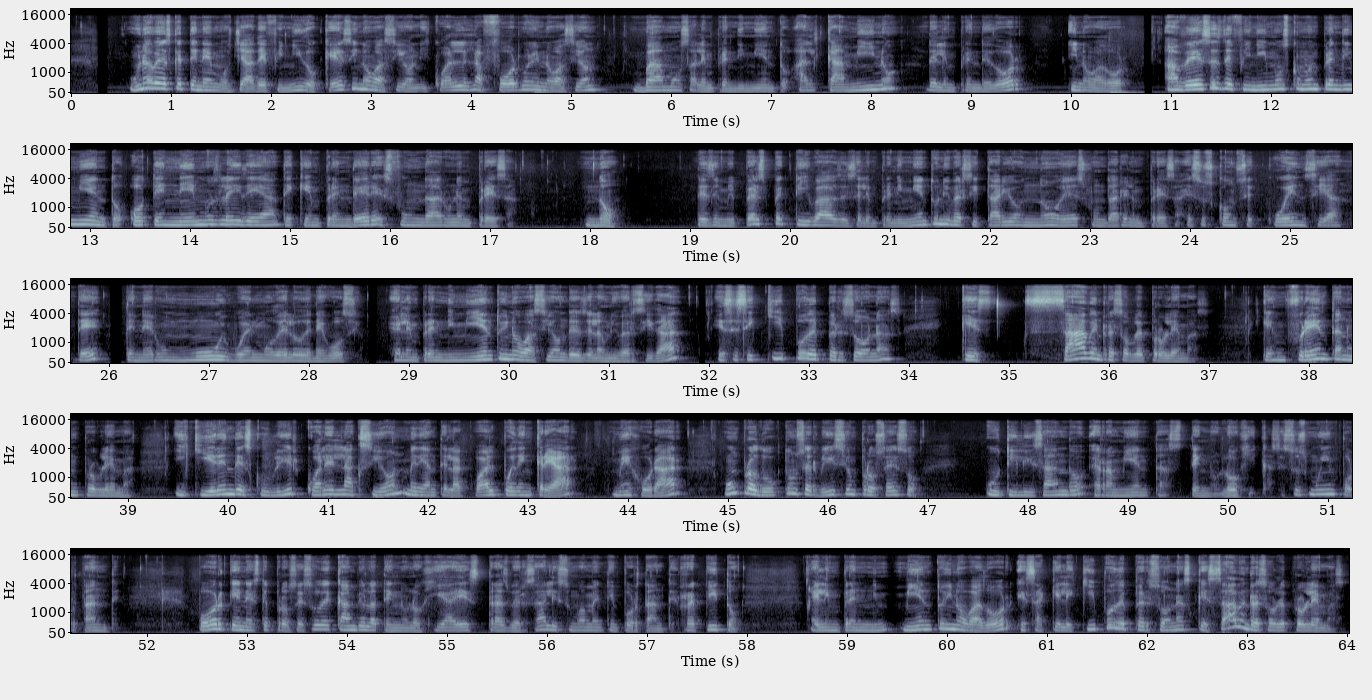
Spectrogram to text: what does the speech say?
Una vez que tenemos ya definido qué es innovación y cuál es la fórmula de innovación, vamos al emprendimiento, al camino del emprendedor innovador. A veces definimos como emprendimiento o tenemos la idea de que emprender es fundar una empresa. No. Desde mi perspectiva, desde el emprendimiento universitario, no es fundar la empresa. Eso es consecuencia de tener un muy buen modelo de negocio. El emprendimiento e innovación desde la universidad es ese equipo de personas que saben resolver problemas, que enfrentan un problema y quieren descubrir cuál es la acción mediante la cual pueden crear, mejorar un producto, un servicio, un proceso, utilizando herramientas tecnológicas. Eso es muy importante porque en este proceso de cambio la tecnología es transversal y sumamente importante. Repito, el emprendimiento innovador es aquel equipo de personas que saben resolver problemas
